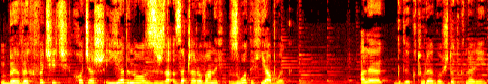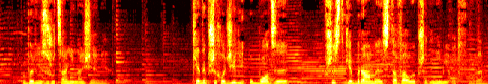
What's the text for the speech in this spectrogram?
by wychwycić chociaż jedno z za zaczarowanych złotych jabłek. Ale gdy któregoś dotknęli, byli zrzucani na ziemię. Kiedy przychodzili ubodzy, wszystkie bramy stawały przed nimi otworem.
